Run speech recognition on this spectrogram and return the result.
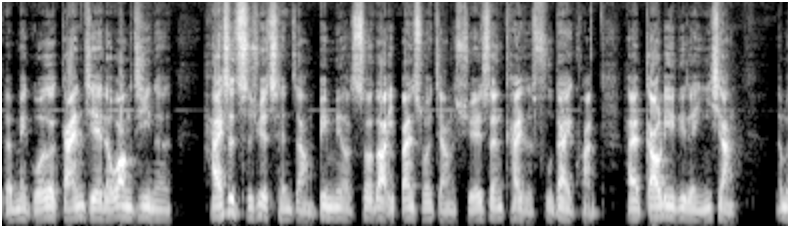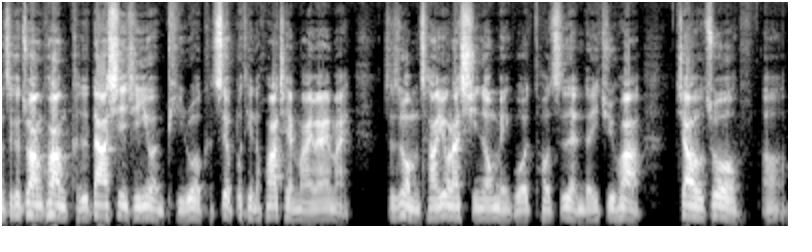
的美国的感恩节的旺季呢，还是持续成长，并没有受到一般所讲的学生开始付贷款还有高利率的影响。那么这个状况，可是大家信心又很疲弱，可是又不停的花钱买买买。这是我们常用来形容美国投资人的一句话，叫做呃，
